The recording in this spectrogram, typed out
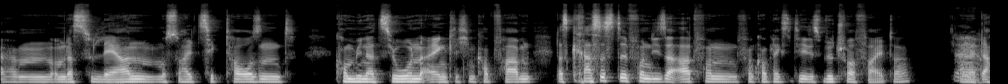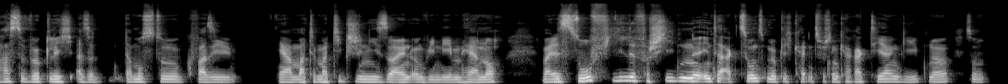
ähm, um das zu lernen, musst du halt zigtausend Kombinationen eigentlich im Kopf haben. Das krasseste von dieser Art von, von Komplexität ist Virtua Fighter. Ah, Äh, da hast du wirklich, also da musst du quasi ja Mathematikgenie sein irgendwie nebenher noch, weil es so viele verschiedene Interaktionsmöglichkeiten zwischen Charakteren gibt, ne? So,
